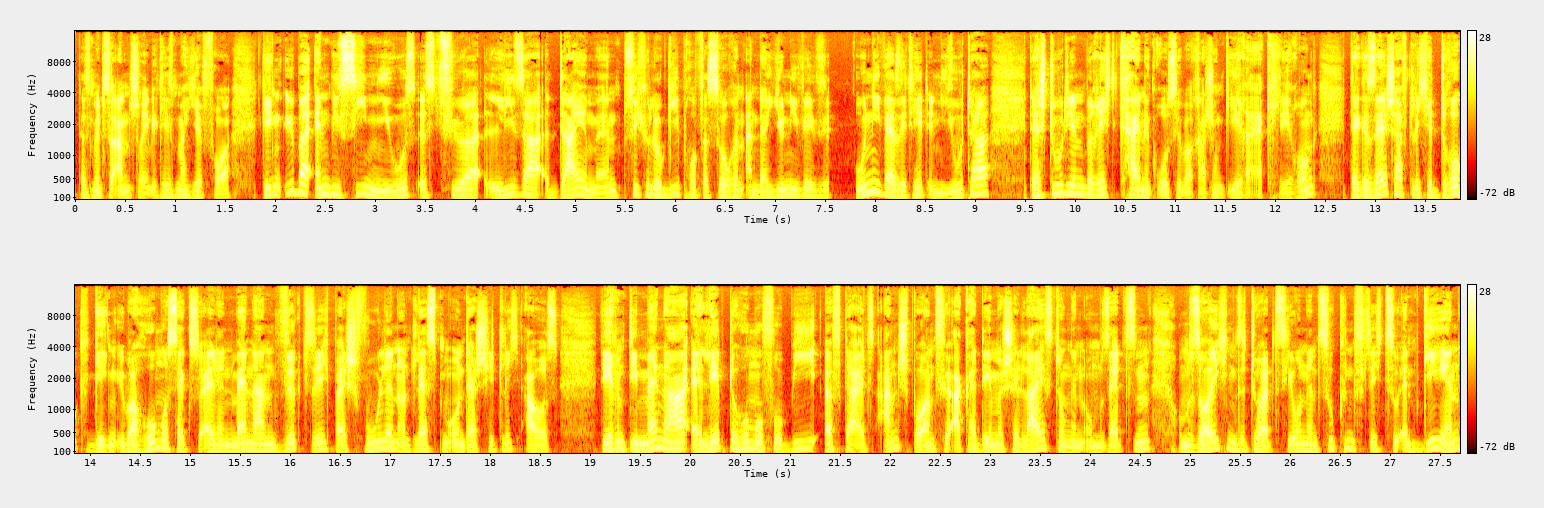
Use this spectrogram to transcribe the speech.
Das ist mir zu anstrengend. Ich lese mal hier vor. Gegenüber NBC News ist für Lisa Diamond, Psychologieprofessorin an der Universität Universität in Utah der Studienbericht keine große Überraschung ihrer Erklärung. Der gesellschaftliche Druck gegenüber homosexuellen Männern wirkt sich bei Schwulen und Lesben unterschiedlich aus. Während die Männer erlebte Homophobie öfter als Ansporn für akademische Leistungen umsetzen, um solchen Situationen zukünftig zu entgehen,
